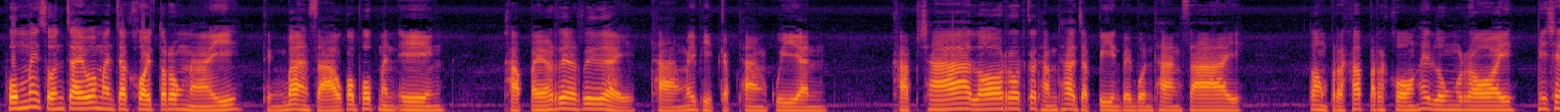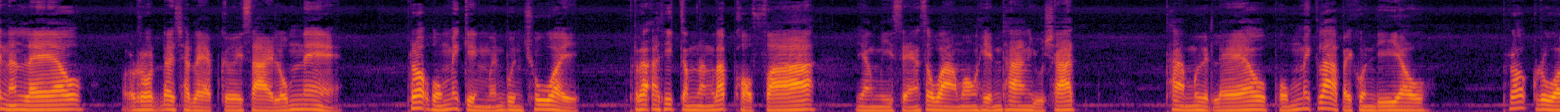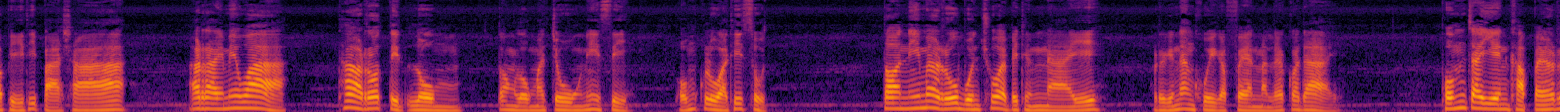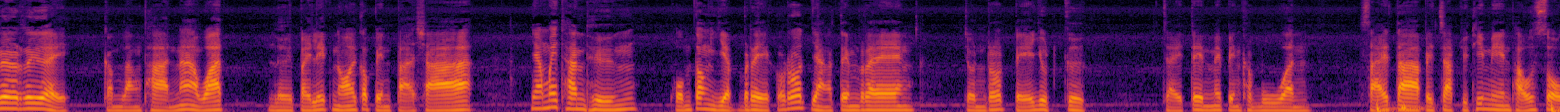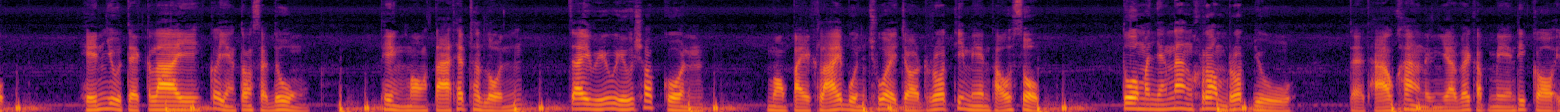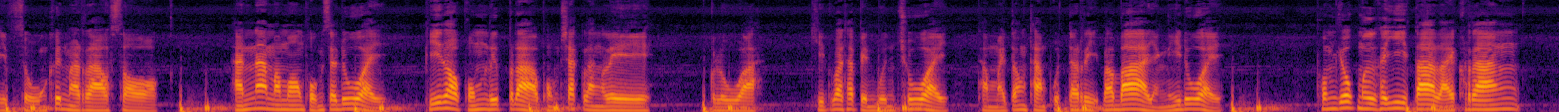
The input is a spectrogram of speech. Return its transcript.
ผมไม่สนใจว่ามันจะคอยตรงไหน ถึงบ้านสาวก็พบมันเอง ขับไปเรื่อยๆ ทางไม่ผิดกับทางเกวียน ขับช้าล้อรถก็ทำท่าจะปีนไปบนทางทราย ต้องประคับประคองให้ลงรอยมิเช่นนั้นแล้ว รถได้ฉลบเกยทรายล้มแน่ เพราะผมไม่เก่งเหมือนบุญช่วย พระอาทิตย์กำลังรับขอบฟ้า ยังมีแสงสว่างมองเห็นทางอยู่ชัด ถ้ามืดแล้วผมไม่กล้าไปคนเดียว เพราะกลัวผีที่ป่าช้า อะไรไม่ว่า ถ้ารถติดลมต้องลงมาจูงนี่สิ ผมกลัวที่สุด ตอนนี้ไม่รู้บุญช่วยไปถึงไหน หรือนั่งคุยกับแฟนมันแล้วก็ได้ ผมใจเย็นขับไปเรื่อยๆกำลังผ่านหน้าวัด เลยไปเล็กน้อยก็เป็นป่าช้า ยังไม่ทันถึง ผมต้องเหยียบเบรกรถอย่างเต็มแรง จนรถเป๋หยุดกึก ใจเต้นไม่เป็นขบวน สายตาไปจับอยู่ที่เมนเผาศพ เห็นอยู่แต่ไกลก็ยังต้องสะดุ้ง เพ่งมองตาแทบถลน ใจวิววิวชอบกล มองไปคล้ายบุญช่วยจอดรถที่เมนเผาศพ ตัวมันยังนั่งคร่อมรถอยู่ แต่เท้าข้างหนึ่งยัดไว้กับเมนที่ก่ออิฐสูงขึ้นมาราวศอก หันหน้ามามองผมซะด้วยผีหลอกผมหรือเปล่าผมชักลังเล กลัว คิดว่าถ้าเป็นบุญช่วยทำไมต้องทำอุตริบ้าๆอย่างนี้ด้วย ผมยกมือขยี้ตาหลายครั้ง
